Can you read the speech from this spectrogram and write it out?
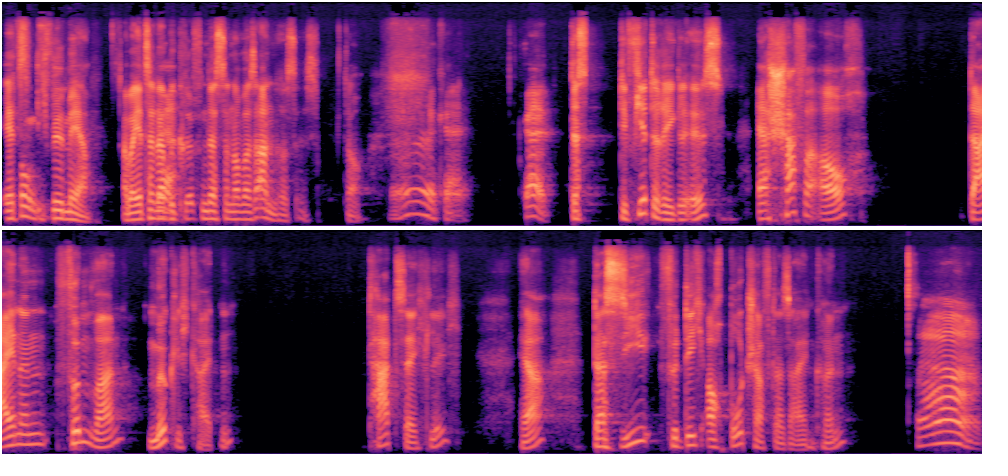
jetzt, Punkt. ich will mehr. Aber jetzt hat er ja. begriffen, dass da noch was anderes ist. So. Okay. Geil. Das, die vierte Regel ist, erschaffe auch deinen Fünfern Möglichkeiten, tatsächlich, ja, dass sie für dich auch Botschafter sein können. Ah,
